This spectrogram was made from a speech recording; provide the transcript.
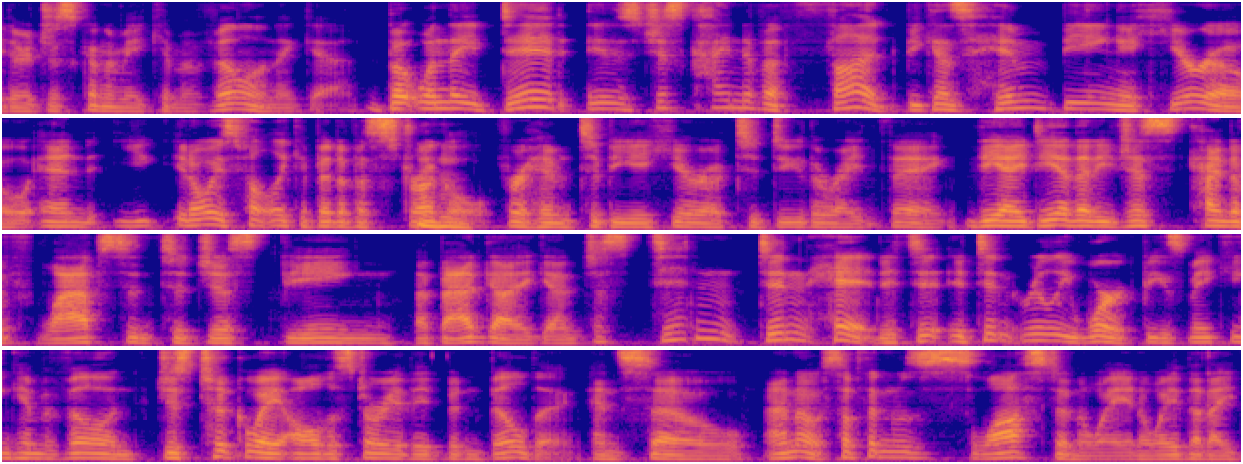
they're just going to make him a villain again. But when they did, it was just kind of a thud because him being a hero and you, it always felt like a bit of a struggle mm-hmm. for him to be a hero to do the right thing. The idea that he just kind of lapsed into just being a bad guy again just didn't didn't hit. It it didn't really work because making him a villain just took away all the story they'd been building. And so, I don't know, something was lost in a way, in a way that I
